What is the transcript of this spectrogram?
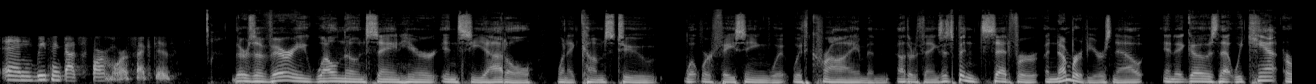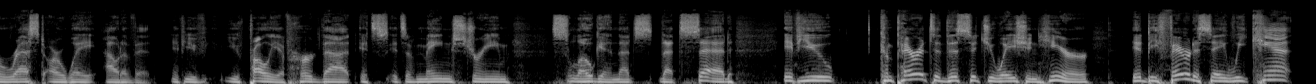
and we think that's far more effective. There's a very well known saying here in Seattle when it comes to what we're facing with, with crime and other things. It's been said for a number of years now, and it goes that we can't arrest our way out of it. If you've you've probably have heard that, it's it's a mainstream slogan that's that's said. If you compare it to this situation here, it'd be fair to say we can't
